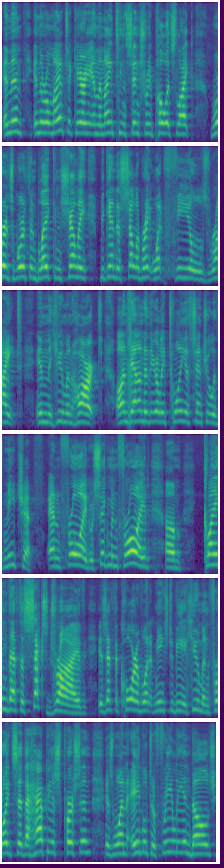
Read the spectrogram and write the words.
And then in the Romantic area in the 19th century, poets like Wordsworth and Blake and Shelley began to celebrate what feels right in the human heart. On down to the early 20th century with Nietzsche and Freud, where Sigmund Freud um, claimed that the sex drive is at the core of what it means to be a human. Freud said the happiest person is one able to freely indulge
